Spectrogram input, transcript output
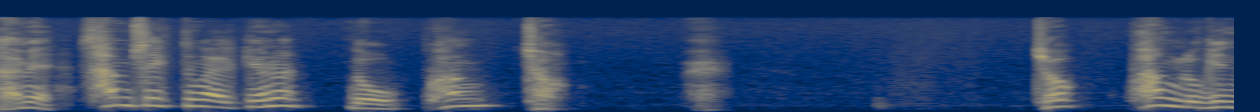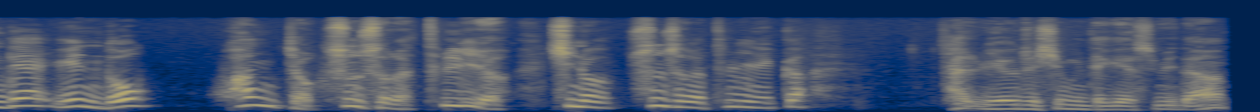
다음에 삼색 등할 경우는 녹황, 적. 네. 적, 황, 녹인데 이게 녹, 황적 순서가 틀리죠. 신호 순서가 틀리니까 잘 외워두시면 되겠습니다.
